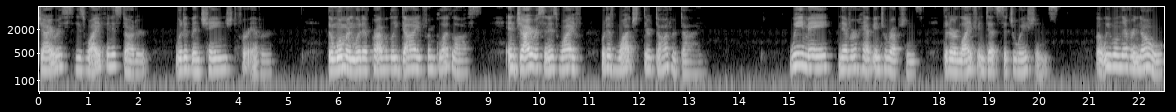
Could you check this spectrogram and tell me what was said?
Jairus, his wife, and his daughter would have been changed forever. The woman would have probably died from blood loss, and Jairus and his wife would have watched their daughter die. We may never have interruptions that are life and death situations, but we will never know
